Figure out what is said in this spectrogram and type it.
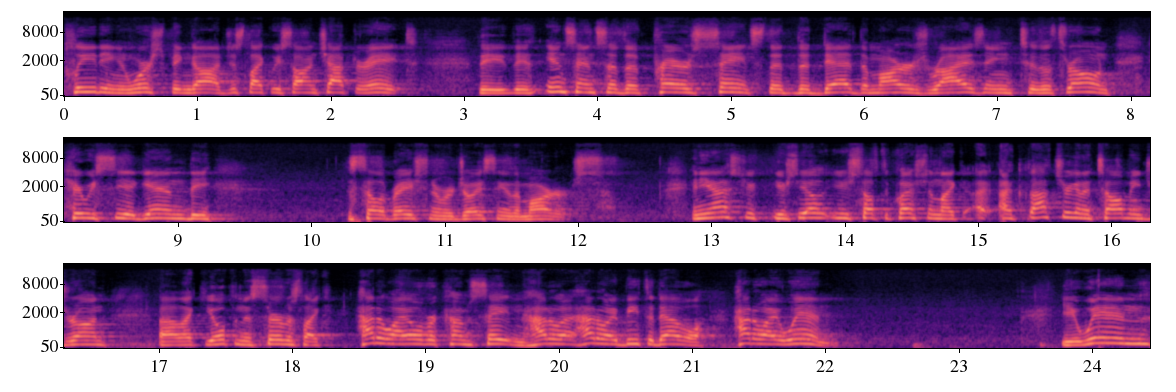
pleading and worshiping God, just like we saw in chapter 8 the, the incense of the prayers saints, the, the dead, the martyrs rising to the throne. Here we see again the, the celebration and rejoicing of the martyrs. And you ask your, yourself the question, like, I, I thought you were going to tell me, John, uh, like you open the service, like, how do I overcome Satan? How do I, how do I beat the devil? How do I win? You win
